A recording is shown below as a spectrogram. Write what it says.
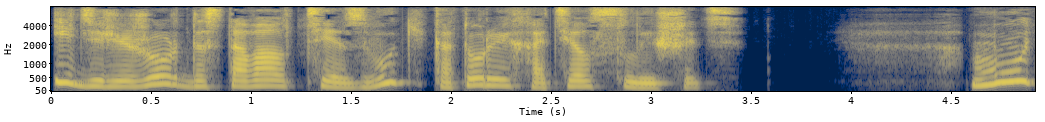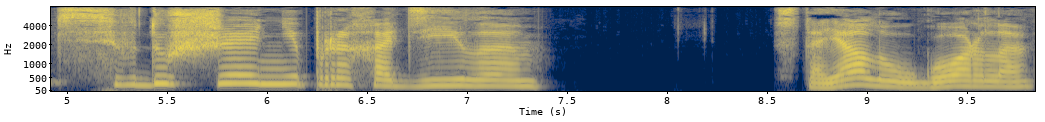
и дирижер доставал те звуки, которые хотел слышать. Муть в душе не проходила, стояла у горла.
